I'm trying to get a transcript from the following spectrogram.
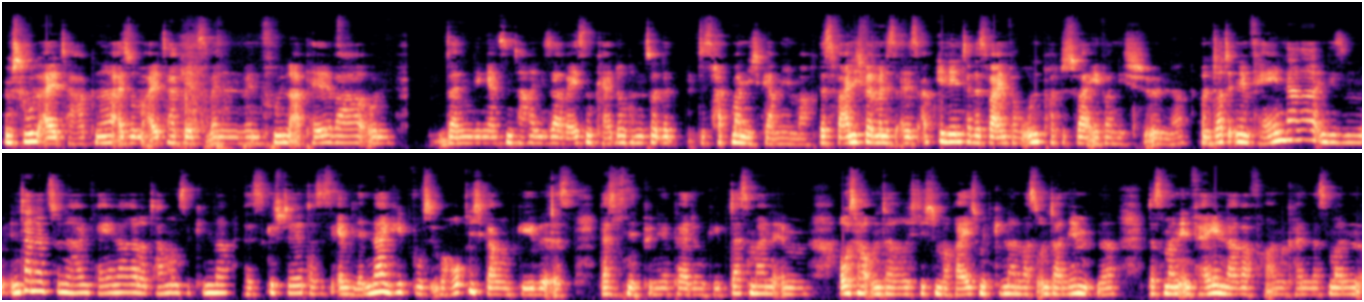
im Schulalltag, ne? Also im Alltag jetzt, wenn, wenn früh ein Appell war und dann den ganzen Tag in dieser weißen Kleidung und so, das, das hat man nicht gerne gemacht. Das war nicht, weil man das alles abgelehnt hat, das war einfach unpraktisch, war einfach nicht schön. Ne? Und dort in dem Ferienlager, in diesem internationalen Ferienlager, dort haben unsere Kinder festgestellt, dass es eben Länder gibt, wo es überhaupt nicht gang und gäbe ist, dass es eine Pionierkleidung gibt, dass man im außerunterrichtlichen Bereich mit Kindern was unternimmt, ne? dass man in Ferienlager fahren kann, dass man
